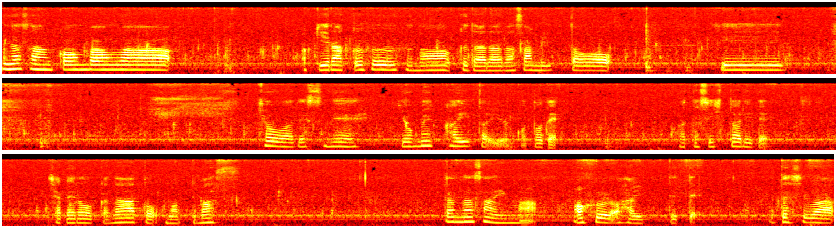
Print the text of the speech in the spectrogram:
皆さんこんばんは。お気楽夫婦のくだらなサミット。イエーイ。今日はですね嫁会ということで私一人で喋ろうかなと思ってます。旦那さん今お風呂入ってて私は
